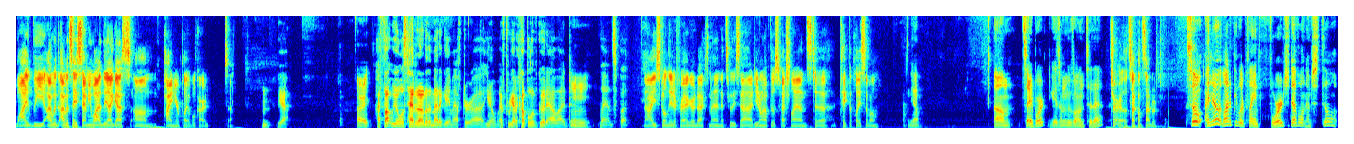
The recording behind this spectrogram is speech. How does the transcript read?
widely I would I would say semi widely I guess um pioneer playable card. So hmm, yeah. All right. I thought we almost had it out of the metagame after uh you know after we got a couple of good allied mm-hmm. lands, but. Nah, you still need a for aggro decks, man. It's really sad. You don't have those fetch lands to take the place of them. Yeah. Um, sideboard. You guys want to move on to that? Sure. Let's talk about the sideboard. So I know a lot of people are playing Forge Devil, and I'm still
